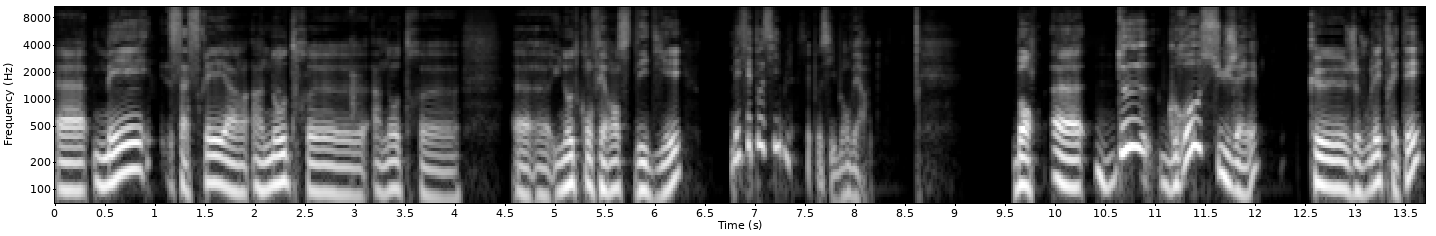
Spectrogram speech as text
euh, mais ça serait un, autre, un autre, une autre conférence dédiée. Mais c'est possible, c'est possible, on verra. Bon, deux gros sujets que je voulais traiter.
